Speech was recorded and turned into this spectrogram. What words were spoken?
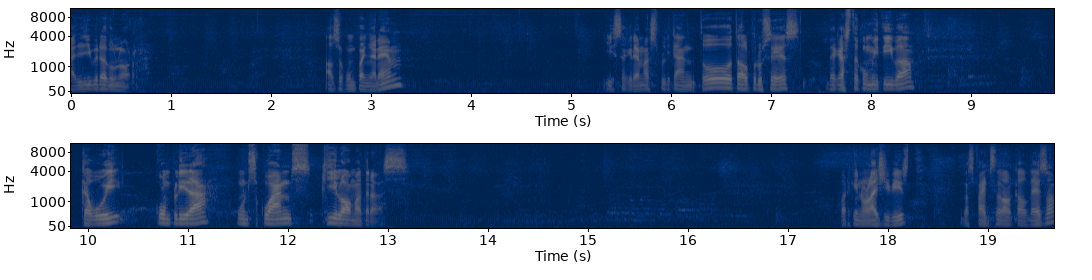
el llibre d'honor. Els acompanyarem i seguirem explicant tot el procés d'aquesta comitiva que avui complirà uns quants quilòmetres. Per qui no l'hagi vist, despatx de l'alcaldessa,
